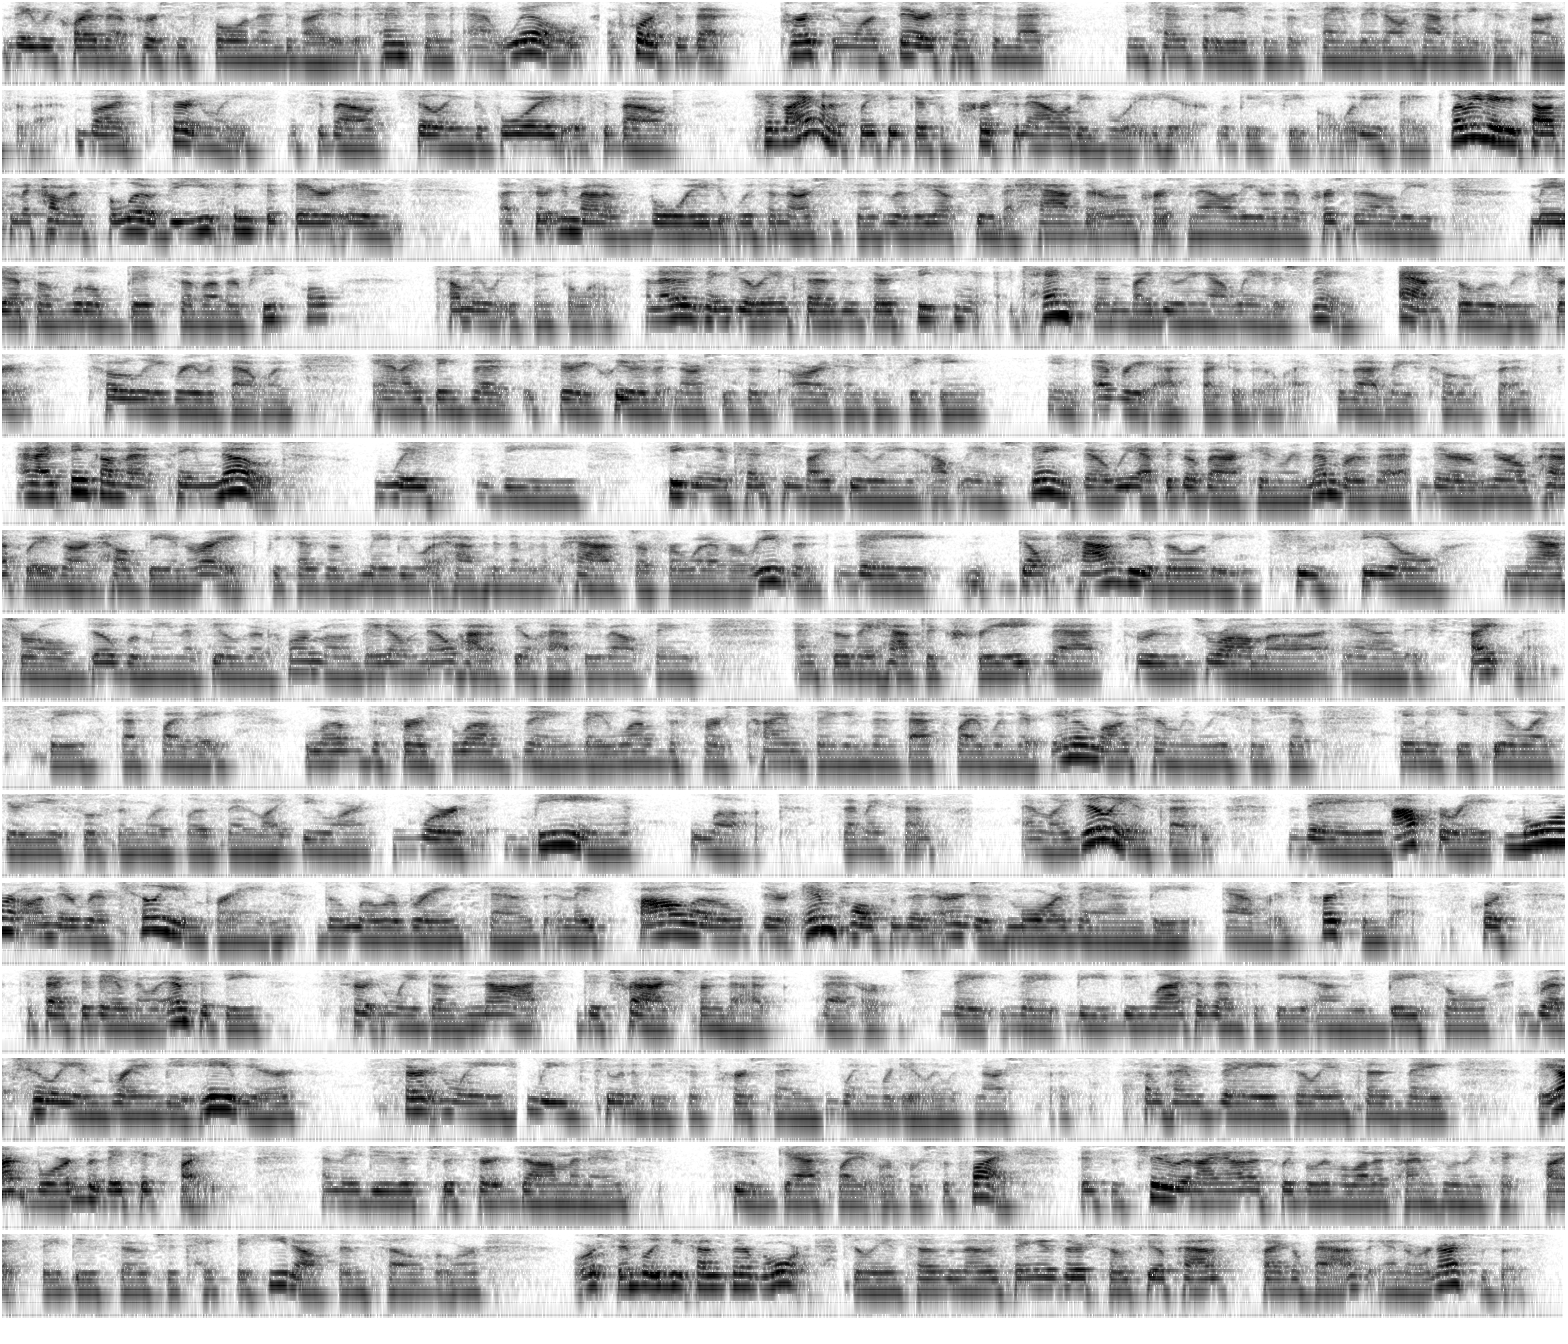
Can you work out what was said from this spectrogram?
they require that person's full and undivided attention at will. Of course, if that person wants their attention, that intensity isn't the same. They don't have any concern for that. But certainly, it's about filling the void. It's about because I honestly think there's a personality void here with these people. What do you think? Let me know your thoughts in the comments below. Do you think that there is a certain amount of void with a narcissist where they don't seem to have their own personality or their personalities made up of little bits of other people? Tell me what you think below. Another thing Jillian says is they're seeking attention by doing outlandish things. Absolutely true. Totally agree with that one. And I think that it's very clear that narcissists are attention seeking in every aspect of their life. So that makes total sense. And I think on that same note, with the seeking attention by doing outlandish things, you know, we have to go back and remember that their neural pathways aren't healthy and right because of maybe what happened to them in the past or for whatever reason. They don't have the ability to feel natural dopamine, the feel good hormone. They don't know how to feel happy about things. And so they have to create that through drama and excitement. See, that's why they love the first love thing. They love the first time thing. And then that's why when they're in a long term relationship, they make you feel like you're useless and worthless and like you aren't worth being loved. Does that make sense? And like Jillian says, they operate more on their reptilian brain, the lower brain stems, and they follow their impulses and urges more than the average person does. Of course, the fact that they have no empathy certainly does not detract from that that urge. They they the, the lack of empathy and the basal reptilian brain behavior certainly leads to an abusive person when we're dealing with narcissists. Sometimes they Jillian says they they aren't bored, but they pick fights. And they do this to assert dominance to gaslight or for supply. This is true, and I honestly believe a lot of times when they pick fights, they do so to take the heat off themselves or or simply because they're bored. Jillian says another thing is they're sociopaths, psychopaths, and or narcissists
